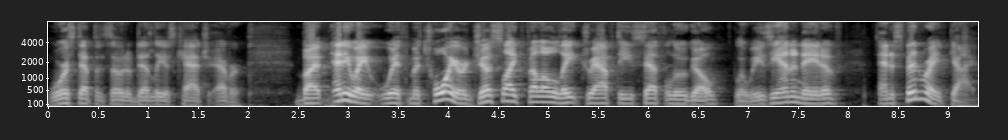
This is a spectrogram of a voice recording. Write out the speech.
Worst episode of Deadliest Catch ever. But anyway, with Metoyer, just like fellow late draftee Seth Lugo, Louisiana native, and a spin rate guy.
